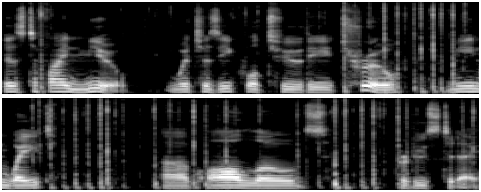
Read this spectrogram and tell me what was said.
is to find mu, which is equal to the true mean weight of all loaves produced today.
